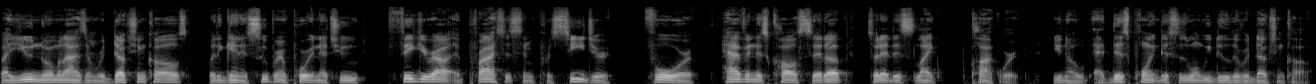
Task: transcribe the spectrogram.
by you normalizing reduction calls. But again, it's super important that you figure out a process and procedure for having this call set up so that it's like clockwork. You know, at this point, this is when we do the reduction call.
